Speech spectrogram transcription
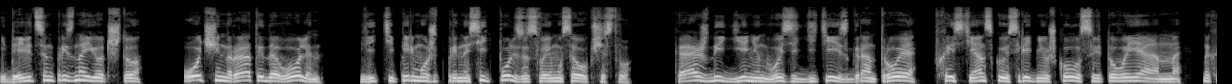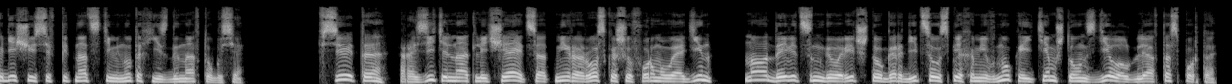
и Дэвидсон признает, что очень рад и доволен, ведь теперь может приносить пользу своему сообществу. Каждый день он возит детей из Гранд-Троя в христианскую среднюю школу Святого Иоанна, находящуюся в 15 минутах езды на автобусе. Все это разительно отличается от мира роскоши Формулы-1, но Дэвидсон говорит, что гордится успехами внука и тем, что он сделал для автоспорта.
